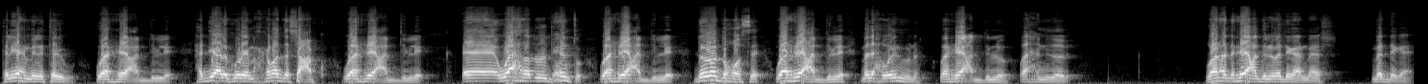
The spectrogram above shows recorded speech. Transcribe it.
Taliyaha militarigu waa reer cabdulle. Haddii ala kuray maxkamadda shacabku waa reer cabdulle. Waaxda dhulbixintu waa reer cabdulle. Dowladda hoose waa reer cabdulle. Madaxweynuhuna waa reer cabdullo waa axmed madoobe war hadda reer cabdulle ma degaan meesha. Ma degaan.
